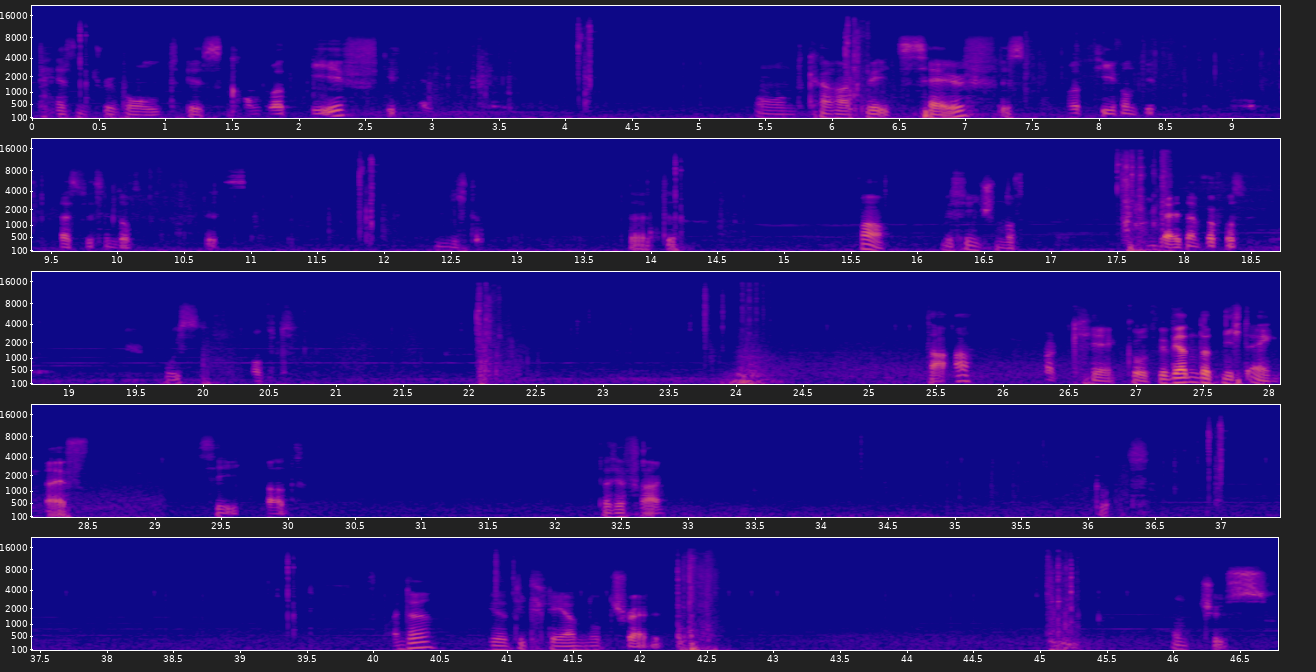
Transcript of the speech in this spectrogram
Peasant Revolt ist konservativ. Und Karagwe itself ist konservativ und die heißt, wir sind auf jetzt nicht auf der Seite. Ah, wir sind schon auf der Seite. Weiß einfach was. Wo ist überhaupt? Da? Okay, gut. Wir werden dort nicht eingreifen. Sehe ich gerade. Das ist ja Fragen. Gut. Freunde, wir declare neutrality. Und tschüss.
